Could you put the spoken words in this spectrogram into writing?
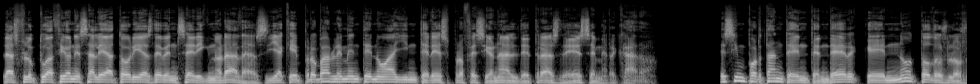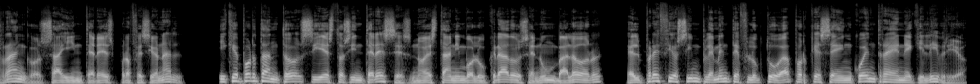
Las fluctuaciones aleatorias deben ser ignoradas, ya que probablemente no hay interés profesional detrás de ese mercado. Es importante entender que no todos los rangos hay interés profesional, y que por tanto, si estos intereses no están involucrados en un valor, el precio simplemente fluctúa porque se encuentra en equilibrio,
